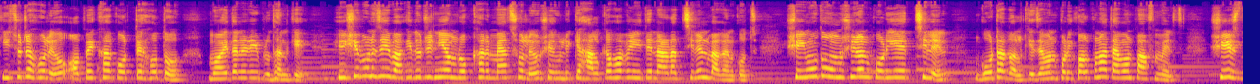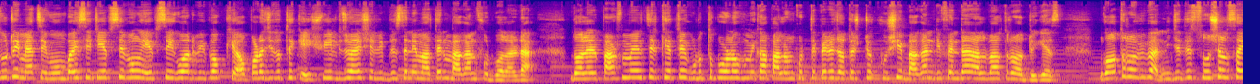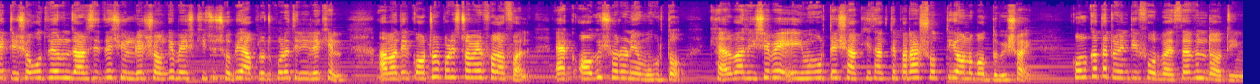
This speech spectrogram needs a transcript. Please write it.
কিছুটা হলেও অপেক্ষা করতে হতো ময়দানের এই প্রধানকে। হিসেব অনুযায়ী বাকি দুটি নিয়ম রক্ষার ম্যাচ হলেও সেগুলিকে হালকাভাবে নিতে নাড়াচ্ছিলেন বাগান কোচ সেই মতো অনুশীলন করিয়েছিলেন গোটা দলকে, যেমন পরিকল্পনা, তেমন পারফরমেন্স শেষ দুটি ম্যাচে মুম্বাই সিটি এফসি এবং এফসি গোয়ার বিপক্ষে অপরাজিত থেকে শিল্ড জয়ে সেলিব্রেশনে মাতেন বাগান ফুটবলাররা। দলের পারফরমেন্সের ক্ষেত্রে গুরুত্বপূর্ণ ভূমিকা পালন করতে পেরে যথেষ্ট খুশি বাগান ডিফেন্ডার আলবার্তো রদ্রিগেজ গত রবিবার নিজেদের সোশ্যাল সাইটে সবুজ বেরুন জার্সিতে শিল্ডের সঙ্গে বেশ কিছু ছবি আপলোড করে তিনি লেখেন, আমাদের কঠোর পরিশ্রমের ফলাফল এক অবিস্মরণীয় মুহূর্ত। খেলোয়াড় হিসেবে এই মুহূর্তে সাক্ষী থাকতে পারা সত্যি অনবদ্য বিষয়। Kolkata twenty four by seven dot in.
